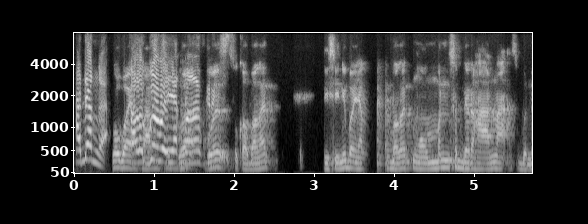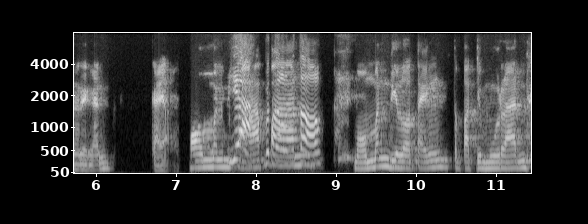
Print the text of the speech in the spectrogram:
ada nggak? Kalau gue banyak Gua- banget, Gue suka banget di sini banyak banget momen sederhana sebenarnya kan. Kayak momen betul sarapan, betul. momen di loteng tempat jemuran.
